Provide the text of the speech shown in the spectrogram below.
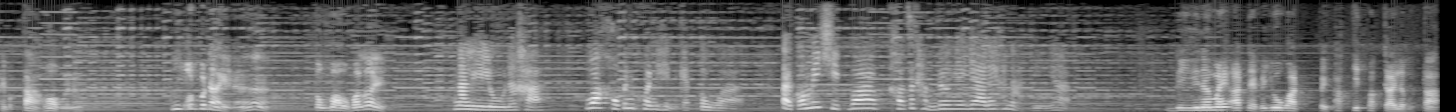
ให้บักตาห้องเลยนะปู่อดบ่ได้นะ ต้องเบามาเลย นาลีรู้นะคะ ว่าเขาเป็นคนเห็นแก่ตัว แต่ก็ไม่คิดว่าเขาจะทำเรื่องแย่ๆได้ขนาดนี้อะดีนะไม่อัดเนี่ยไปอยู่วัดไปพักจิตพักใจแล้วบักตา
